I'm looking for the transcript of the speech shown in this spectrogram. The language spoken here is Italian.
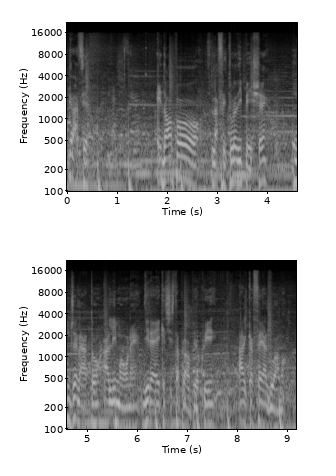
Grazie. E dopo la frittura di pesce, un gelato al limone, direi che ci sta proprio qui al caffè al Duomo.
